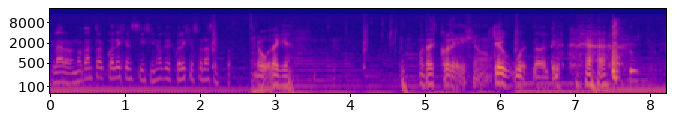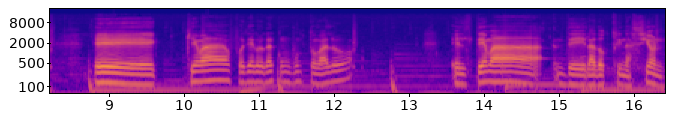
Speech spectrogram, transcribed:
claro, no tanto al colegio en sí, sino que el colegio solo aceptó. Puta que. Puta el colegio. Qué bueno, no, mentira. Eh, ¿Qué más podría colocar como un punto malo? El tema de la adoctrinación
